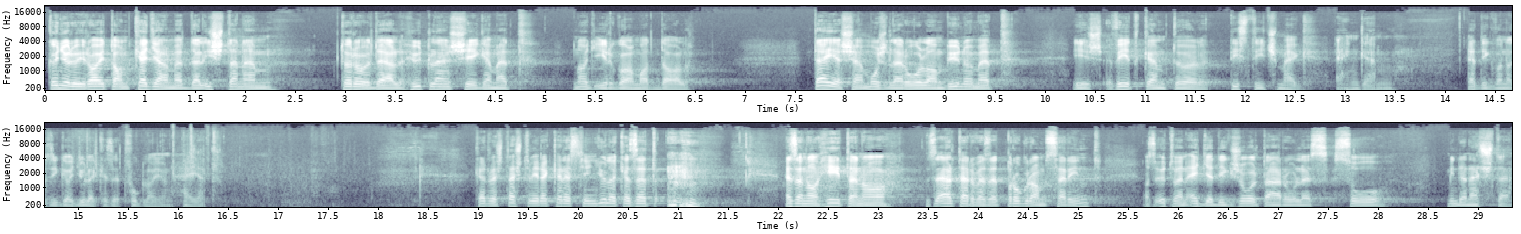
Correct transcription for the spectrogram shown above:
Könyörülj rajtam kegyelmeddel, Istenem, töröld el hűtlenségemet nagy irgalmaddal. Teljesen mosd le rólam bűnömet, és védkemtől tisztíts meg engem. Eddig van az ige, a gyülekezet foglaljon helyet. Kedves testvérek, keresztény gyülekezet, ezen a héten az eltervezett program szerint az 51. Zsoltáról lesz szó minden este.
